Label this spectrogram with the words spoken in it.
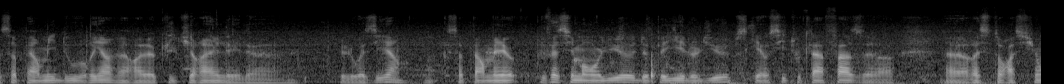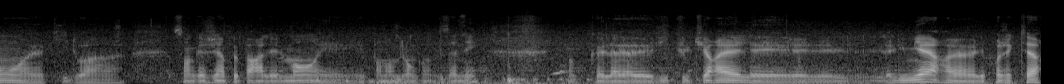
ça a permis d'ouvrir vers le culturel et le, le loisir. Ça permet plus facilement au lieu de payer le lieu, parce qu'il y a aussi toute la phase euh, euh, restauration euh, qui doit s'engager un peu parallèlement et, pendant de longues années. Donc la vie culturelle et la lumière, les projecteurs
